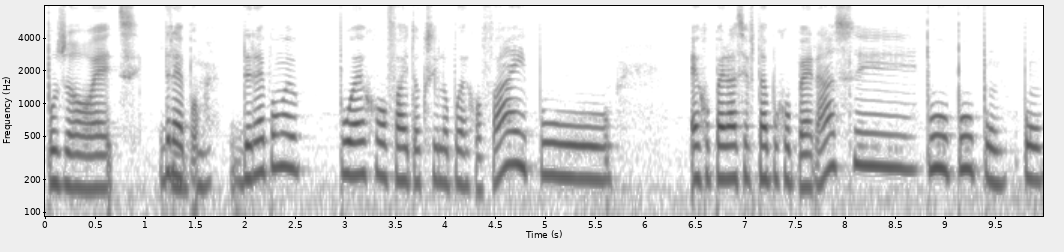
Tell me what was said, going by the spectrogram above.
που ζω έτσι. Ντρέπομαι. Ντρέπομαι που έχω φάει το ξύλο που έχω φάει, που έχω περάσει αυτά που έχω περάσει. Που, που, που, που.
